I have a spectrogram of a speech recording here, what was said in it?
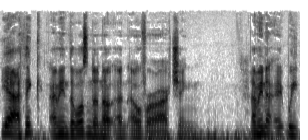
yeah, I think I mean there wasn't an, an overarching. I mean, it, we.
